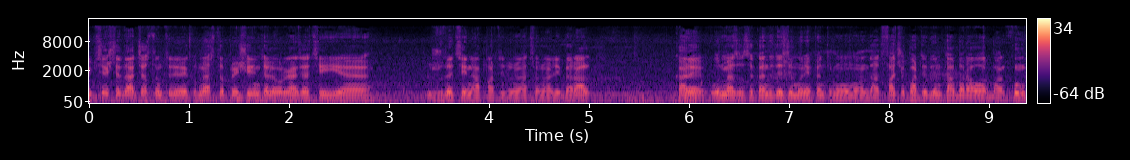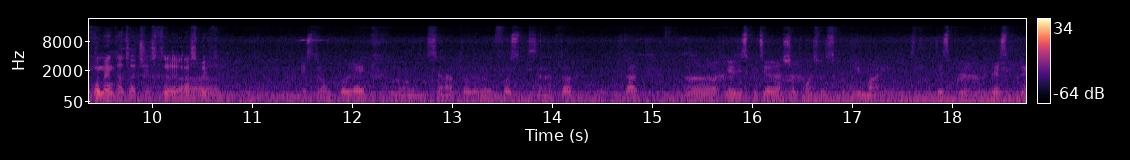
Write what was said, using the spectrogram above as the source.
lipsește de această întâlnire cu dumneavoastră președintele organizației eh, județene a Partidului Național Liberal, care urmează să candideze mâine pentru un nou mandat. Face parte din tabăra Orban. Cum comentați acest eh, aspect? Uh, Este un coleg, un senator, un fost senator, deputat. Uh, E o discuție, așa cum am spus, cu primarii. Este despre, despre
